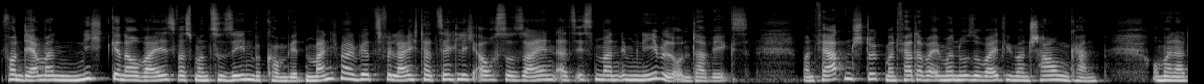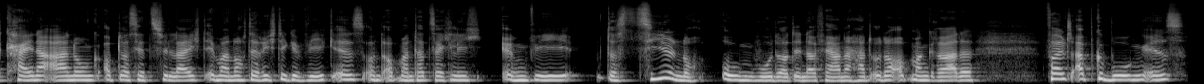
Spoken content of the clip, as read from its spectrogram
von der man nicht genau weiß, was man zu sehen bekommen wird. Manchmal wird es vielleicht tatsächlich auch so sein, als ist man im Nebel unterwegs. Man fährt ein Stück, man fährt aber immer nur so weit, wie man schauen kann. Und man hat keine Ahnung, ob das jetzt vielleicht immer noch der richtige Weg ist und ob man tatsächlich irgendwie das Ziel noch irgendwo dort in der Ferne hat oder ob man gerade falsch abgebogen ist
